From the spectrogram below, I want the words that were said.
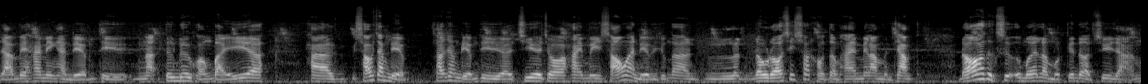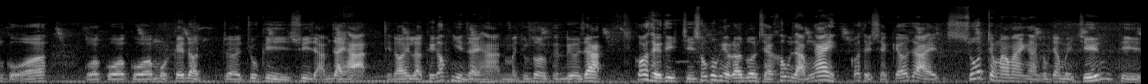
giảm về 20.000 điểm thì tương đương khoảng 7 600 à, à, điểm. 600 điểm thì à, chia cho 26.000 điểm thì chúng ta đâu đó xích soát khoảng tầm 25% đó thực sự mới là một cái đợt suy giảm của của của của một cái đợt uh, chu kỳ suy giảm dài hạn. Thì đây là cái góc nhìn dài hạn mà chúng tôi đưa ra. Có thể thì chỉ số công nghiệp Dow Jones sẽ không giảm ngay có thể sẽ kéo dài suốt trong năm 2019 thì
